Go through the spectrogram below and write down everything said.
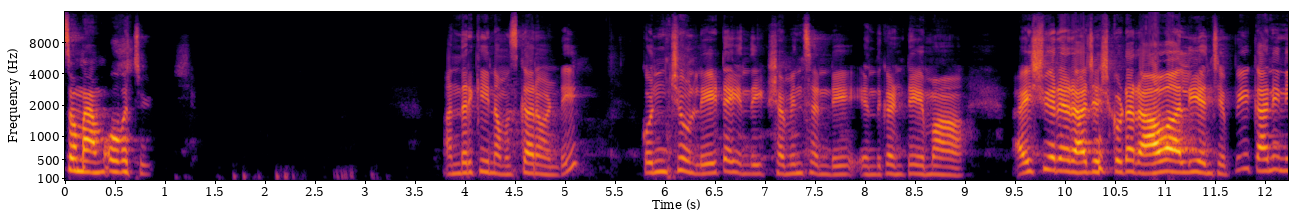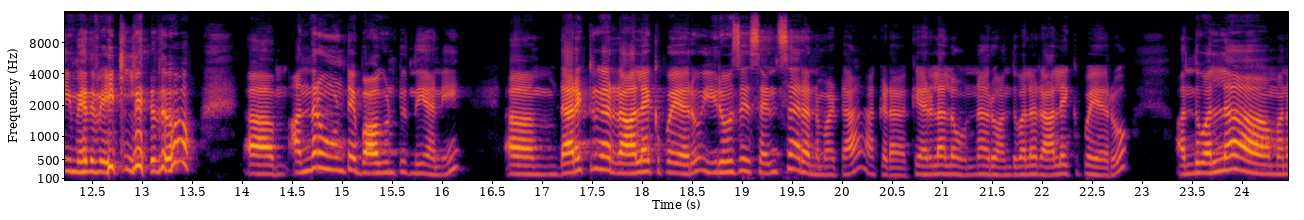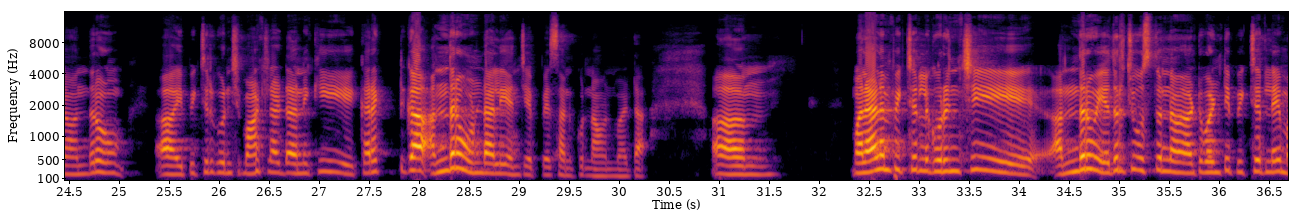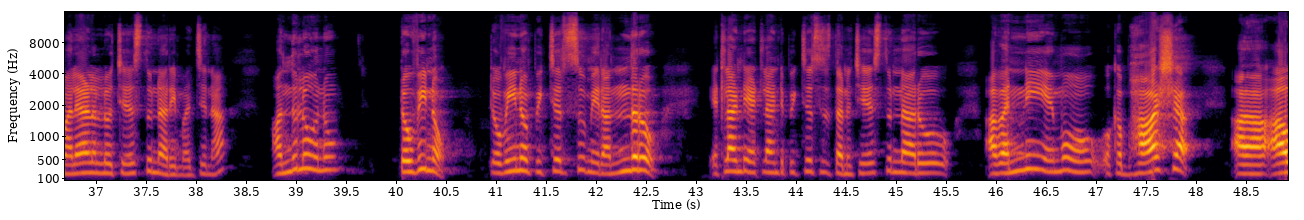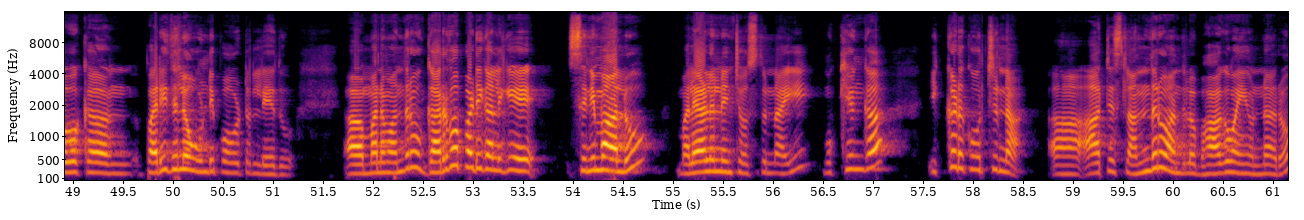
So ma'am over to అందరికీ నమస్కారం అండి. కొంచెం లేట్ అయింది క్షమించండి. ఎందుకంటే మా ఐశ్వర్య రాజేష్ కూడా రావాలి అని చెప్పి కానీ నీ మీద వెయిట్ లేదు. అందరం ఉంటే బాగుంటుంది అని. డైరెక్టర్ గారు రాలేకపోయారు. ఈరోజే సెన్సార్ అనమాట అక్కడ కేరళలో ఉన్నారు అందువల్ల రాలేకపోయారు. అందువల్ల మనం అందరం ఈ పిక్చర్ గురించి మాట్లాడడానికి కరెక్ట్గా అందరూ ఉండాలి అని చెప్పేసి అనుకున్నాం అనమాట మలయాళం పిక్చర్ల గురించి అందరూ ఎదురు చూస్తున్న అటువంటి పిక్చర్లే మలయాళంలో చేస్తున్నారు ఈ మధ్యన. అందులోనూ టొవినో టొవినో పిక్చర్స్ మీరు అందరూ ఎట్లాంటి ఎట్లాంటి పిక్చర్స్ తను చేస్తున్నారు అవన్నీ ఏమో ఒక భాష ఆ ఒక పరిధిలో ఉండిపోవటం లేదు. మనం అందరూ గర్వపడగలిగే సినిమాలు మలయాళం నుంచి వస్తున్నాయి. ముఖ్యంగా ఇక్కడ కూర్చున్న ఆర్టిస్టులు అందరూ అందులో భాగమై ఉన్నారు.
